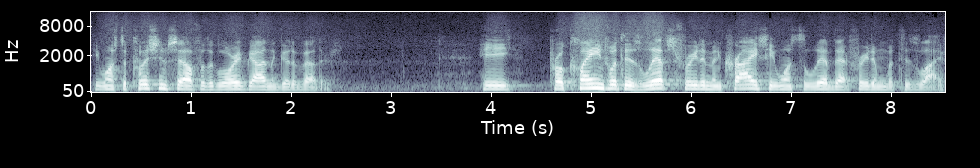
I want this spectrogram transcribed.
He wants to push himself for the glory of God and the good of others. He proclaims with his lips freedom in Christ. He wants to live that freedom with his life.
